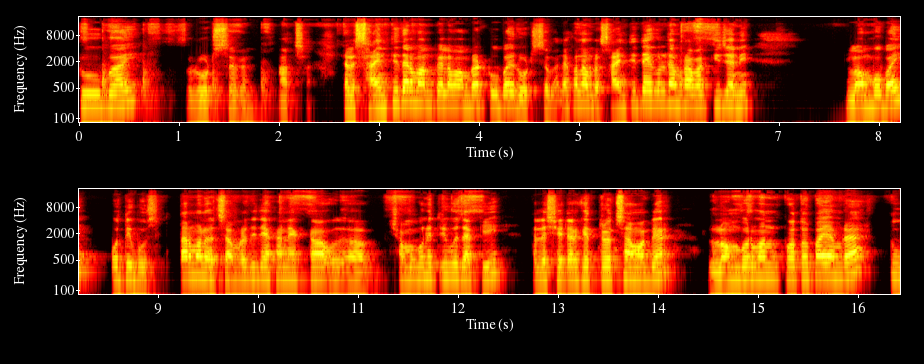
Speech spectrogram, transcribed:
টু বাই রুট সেভেন আচ্ছা। তাহলে সাইন থিটার মান পেলাম আমরা টু বাই রুট সেভেন এখন আমরা সাইন থিটা ইকুয়াল টু আমরা আবার কি জানি? লম্ব বাই অতিভুজ তার মানে হচ্ছে আমরা যদি এখানে একটা আহ, সমকোণী ত্রিভুজ আঁকি তাহলে সেটার ক্ষেত্রে হচ্ছে আমাদের লম্বর মান কত পাই আমরা টু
